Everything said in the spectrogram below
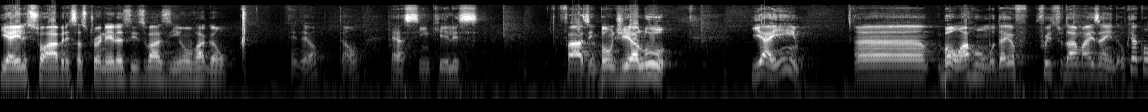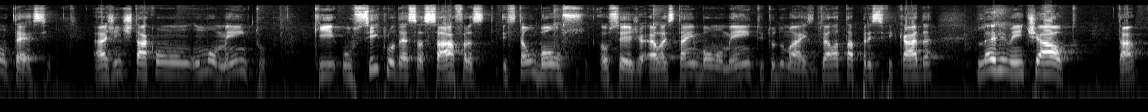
e aí ele só abre essas torneiras e esvaziam o vagão. Entendeu? Então é assim que eles fazem. Bom dia, Lu. E aí, ah, bom, arrumo. Daí eu fui estudar mais ainda. O que acontece? A gente está com um momento que o ciclo dessas safras estão bons, ou seja, ela está em bom momento e tudo mais. Então ela está precificada levemente alto, tá?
